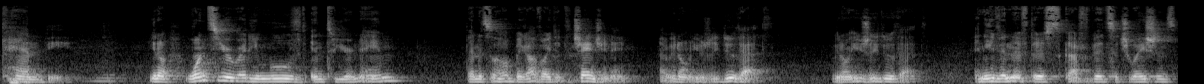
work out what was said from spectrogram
can be. You know, once you're already moved into your name, then it's a whole big avoid to change your name. And we don't usually do that. We don't usually do that. And even if there's, God forbid, situations,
